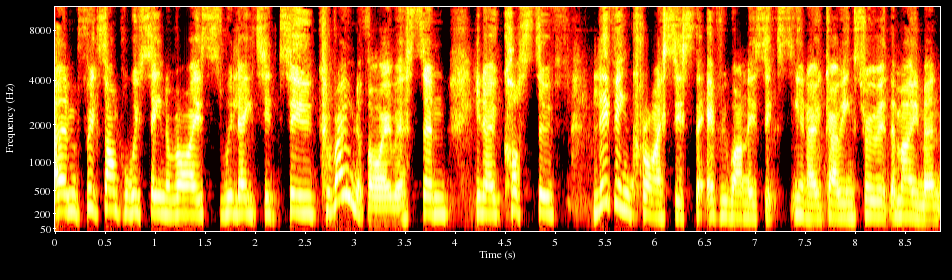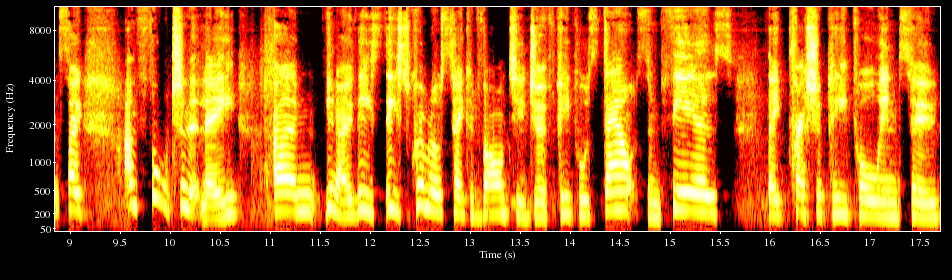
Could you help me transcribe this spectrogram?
Um, for example, we've seen a rise related to coronavirus and you know cost of living crisis that everyone is you know going through at the moment. So, unfortunately, um, you know these these criminals take advantage of people's doubts and fears. They pressure people into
